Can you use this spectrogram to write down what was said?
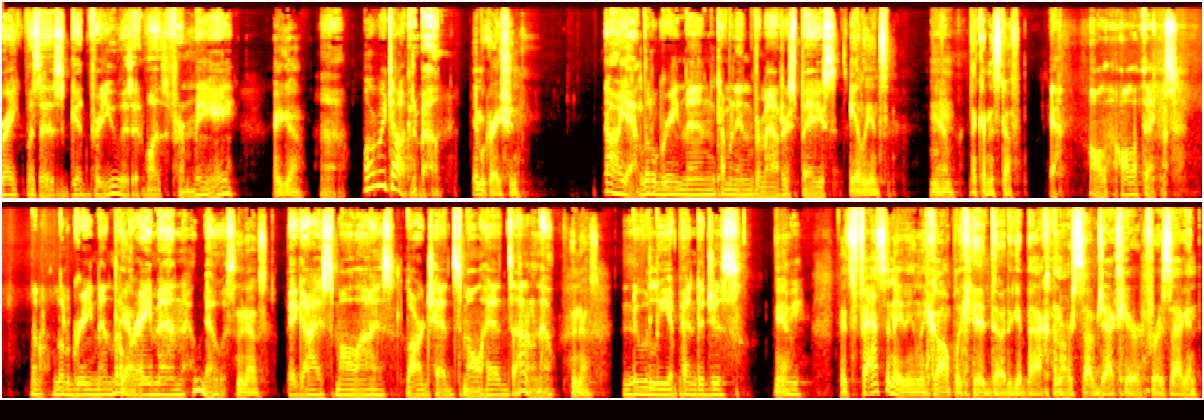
Break was as good for you as it was for me. There you go. Uh, what were we talking about? Immigration, Oh yeah, little green men coming in from outer space. aliens, Mhm, that kind of stuff. Yeah, all all the things. Little little green men, little Yeah. gray men. Who knows? Who knows? Big eyes, small eyes, large heads, small heads. I don't know. Who knows? Noodly appendages. Yeah. Maybe. It's fascinatingly complicated though to get back on our subject here for a second.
